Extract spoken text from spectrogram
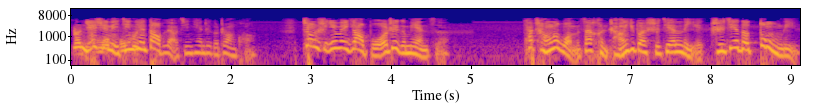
那也许你今天到不了今天这个状况。正是因为要博这个面子，它成了我们在很长一段时间里直接的动力。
